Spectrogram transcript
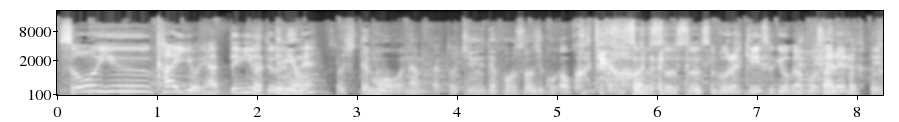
そういう会議をやってみようやっててみよう、ことねそしてもうなんか途中で放送事故が起こってこそうそうそうそう。僕らキリスト教が干されるっていう。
